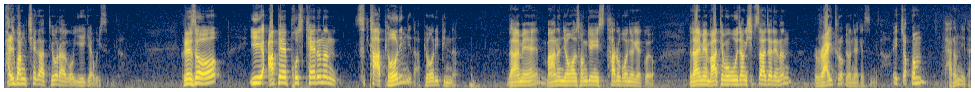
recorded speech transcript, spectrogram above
발광체가 되어라고 얘기하고 있습니다. 그래서 이 앞에 포스테르는 스타 별입니다. 별이 빛난. 그 다음에 많은 영어 성경이 star로 번역했고요. 그 다음에 마태복음 5장 14절에는 light로 번역했습니다. 조금 다릅니다.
